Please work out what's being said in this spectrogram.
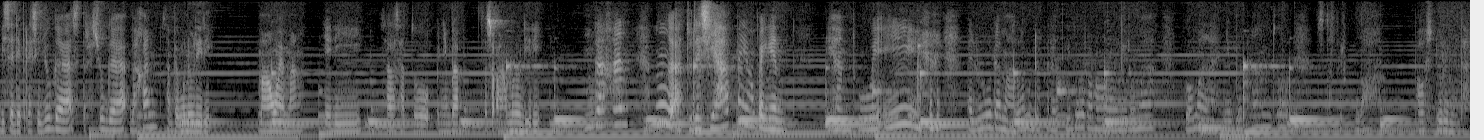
Bisa depresi juga stres juga bahkan sampai bunuh diri mau emang jadi salah satu penyebab seseorang bunuh diri? Enggak kan enggak tuh udah siapa yang pengen dihantui? Ih aduh udah malam udah pada tidur orang-orang di rumah. Gue malah nyebut hantu. Astagfirullah. Pause dulu bentar.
